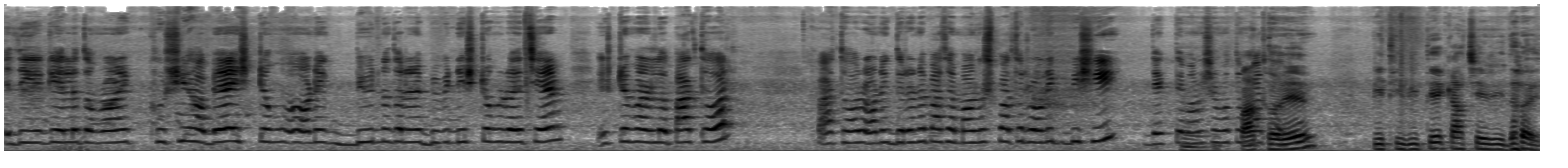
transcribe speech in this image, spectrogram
এদিকে গেলে তোমরা অনেক খুশি হবে। স্টং অনেক বিভিন্ন ধরনের বিভিন্ন স্টং রয়েছে। স্টং হলো পাথর। পাথর অনেক ধরনের পাথর। মানুষ পাথর অনেক বেশি। দেখতে মানুষের মতো পাথর। পাথরের পৃথিবীতে কাছের হৃদয়।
